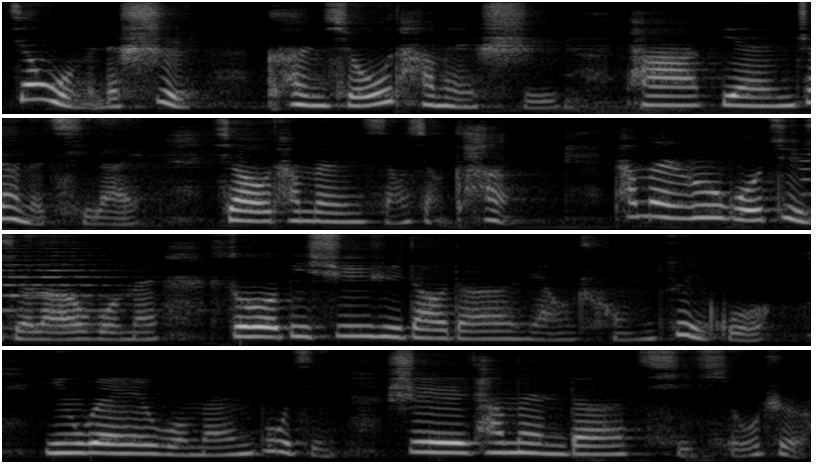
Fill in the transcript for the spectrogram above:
将我们的事恳求他们时，他便站了起来，叫他们想想看。他们如果拒绝了我们所必须遇到的两重罪过，因为我们不仅是他们的祈求者，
